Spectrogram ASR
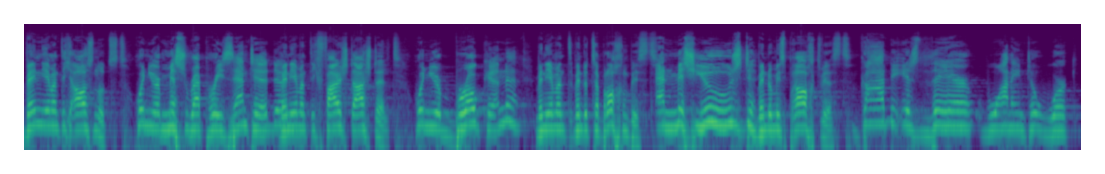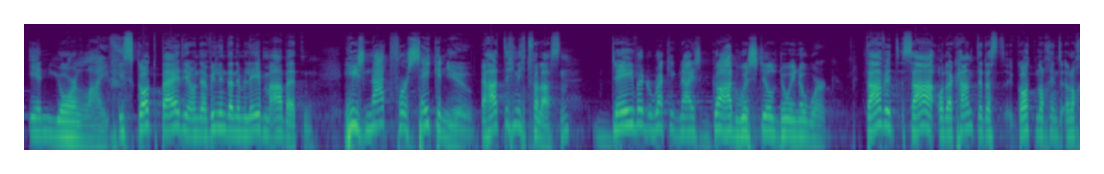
Wenn jemand dich ausnutzt, when you're misrepresented, wenn jemand dich falsch darstellt, when you're broken Wenn jemand, wenn du zerbrochen bist, and misused, wenn du missbraucht wirst, God is there wanting to work in your life. ist Gott bei dir und er will in deinem Leben arbeiten. He's not forsaken you. Er hat dich nicht verlassen. David recognized God was still doing a work. David sah oder kannte, dass Gott noch, in, noch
